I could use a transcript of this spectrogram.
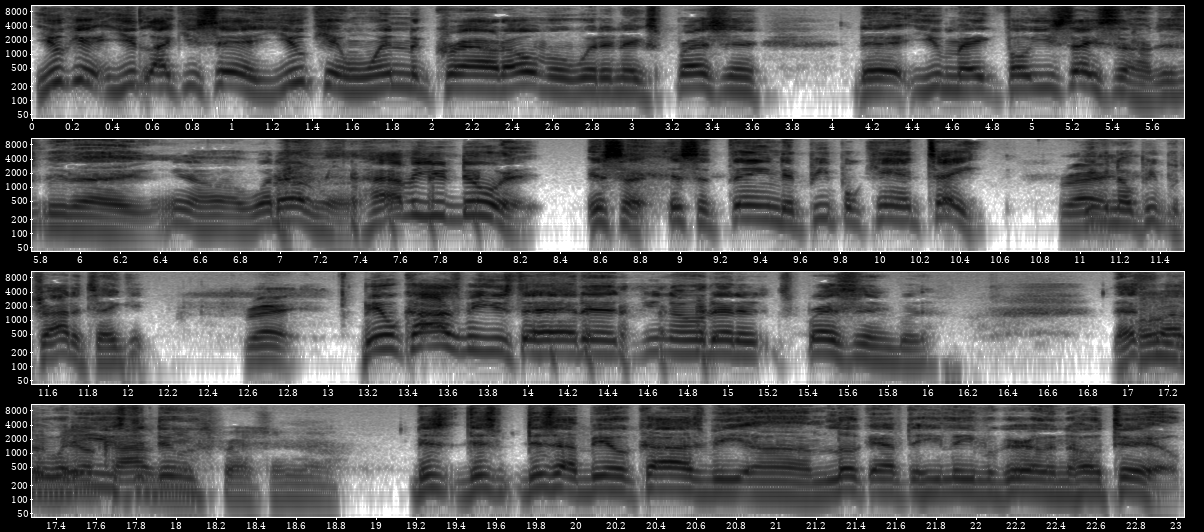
You can, you like you said, you can win the crowd over with an expression that you make before you say something. Just be like, you know, whatever. However you do it, it's a it's a thing that people can't take. Right. Even though people try to take it. Right. Bill Cosby used to have that, you know, that expression, but that's What probably what Bill he used Cosby to do. Expression, no. This this this how Bill Cosby um, look after he leave a girl in the hotel.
